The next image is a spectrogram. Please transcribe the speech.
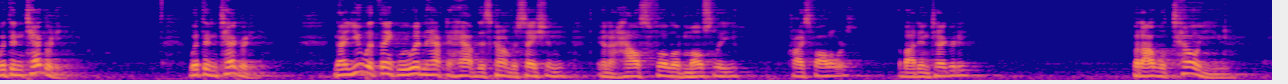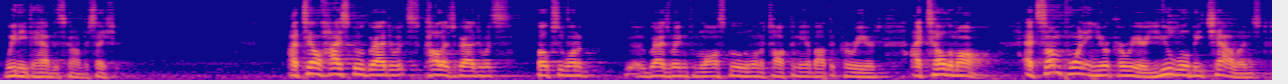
With integrity. With integrity. Now, you would think we wouldn't have to have this conversation in a house full of mostly Christ followers about integrity. But I will tell you, we need to have this conversation. I tell high school graduates, college graduates, folks who want to uh, graduating from law school who want to talk to me about the careers, I tell them all, at some point in your career, you will be challenged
